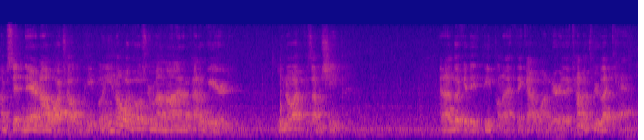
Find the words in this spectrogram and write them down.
I'm sitting there and I watch all the people. And you know what goes through my mind? I'm kind of weird. You know what? Because I'm sheep. And I look at these people and I think, I wonder, they're coming through like cattle.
